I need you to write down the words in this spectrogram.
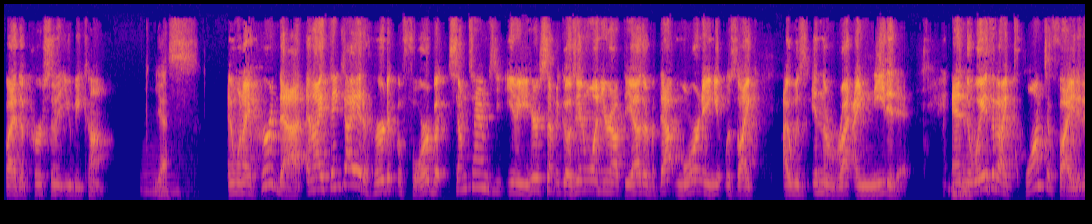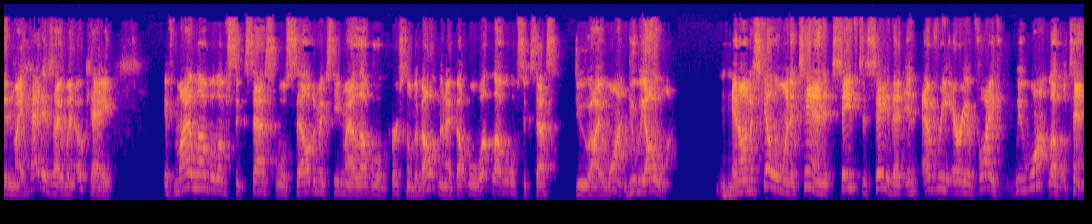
by the person that you become. yes. And when I heard that, and I think I had heard it before, but sometimes you know you hear something goes in one, you're out the other. But that morning, it was like I was in the right. I needed it, and the way that I quantified it in my head is I went, okay, if my level of success will seldom exceed my level of personal development, I thought, well, what level of success do I want? Do we all want? Mhm. And on a scale of one to ten, it's safe to say that in every area of life, we want level ten.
